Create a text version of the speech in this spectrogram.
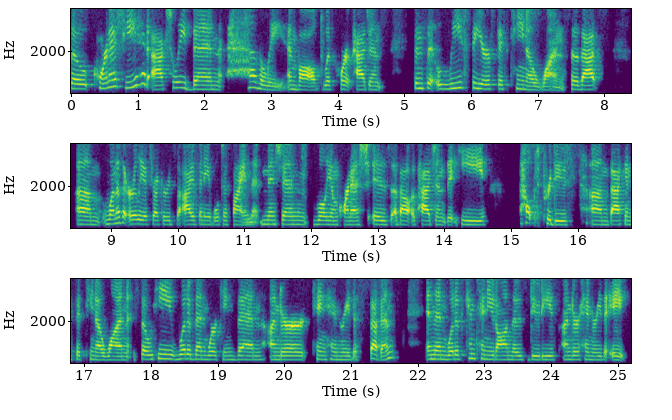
So Cornish, he had actually been heavily involved with court pageants since at least the year 1501. So that's um, one of the earliest records that I've been able to find that mention William Cornish is about a pageant that he helped produce um, back in 1501. So he would have been working then under King Henry VII and then would have continued on those duties under Henry VIII.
